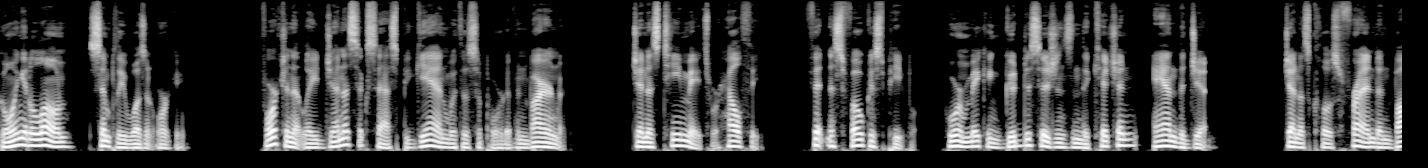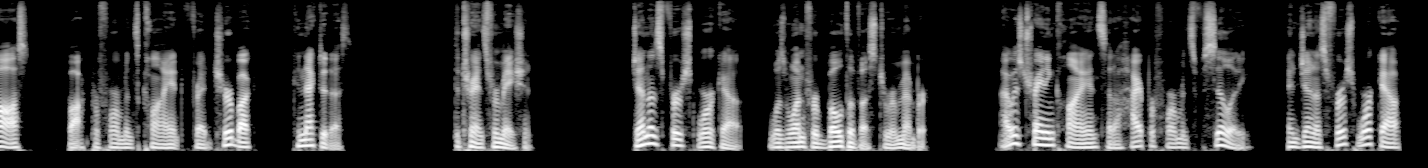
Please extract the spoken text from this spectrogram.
Going it alone simply wasn't working. Fortunately, Jenna's success began with a supportive environment. Jenna's teammates were healthy, fitness focused people who were making good decisions in the kitchen and the gym. Jenna's close friend and boss, Bach Performance client Fred Cherbuck, connected us. The transformation. Jenna's first workout was one for both of us to remember. I was training clients at a high performance facility, and Jenna's first workout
